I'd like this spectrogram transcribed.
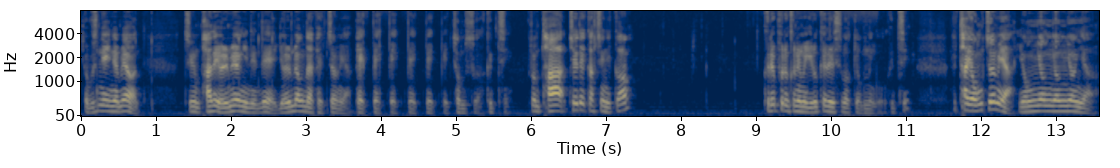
그러니까 무슨 얘기냐면 지금 반에 10명 있는데 10명 다 100점이야. 100, 100, 100, 100, 100, 100 점수가. 그치? 그럼 다 최대값이니까 그래프를 그리면 이렇게 될 수밖에 없는 거고. 그치? 다 0점이야. 0000이야.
